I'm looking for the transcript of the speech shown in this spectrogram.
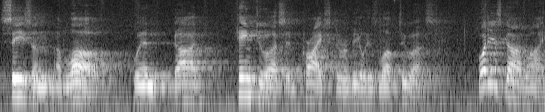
season of love when God came to us in Christ to reveal his love to us. What is God like?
